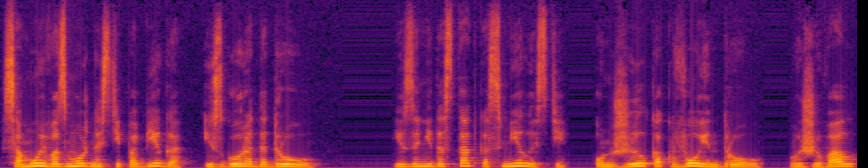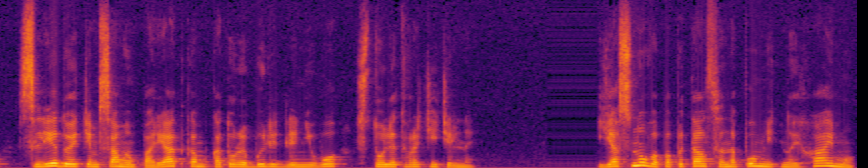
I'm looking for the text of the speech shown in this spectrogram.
самой возможности побега из города Дроу. Из-за недостатка смелости он жил как воин Дроу, выживал, следуя тем самым порядкам, которые были для него столь отвратительны. Я снова попытался напомнить Нойхайму,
